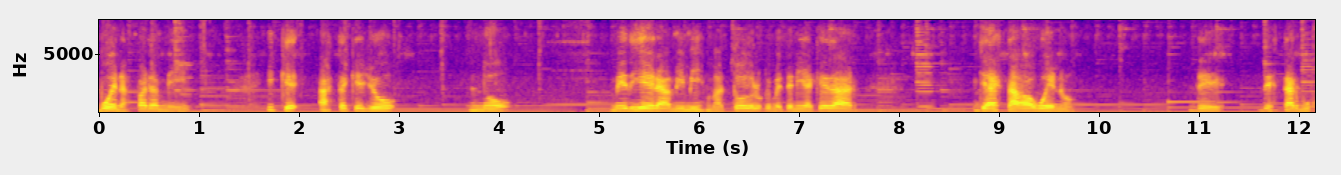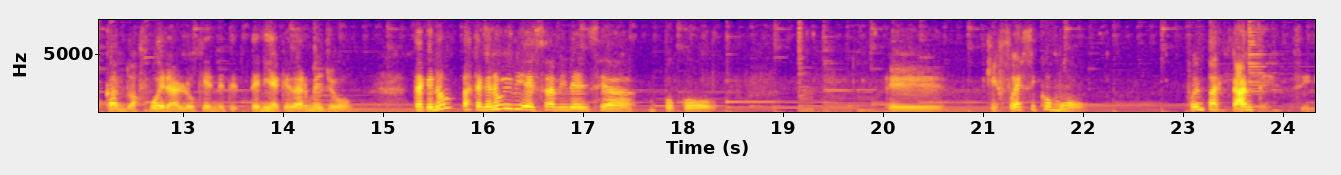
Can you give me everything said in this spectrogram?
buenas para mí y que hasta que yo no me diera a mí misma todo lo que me tenía que dar, ya estaba bueno de de estar buscando afuera lo que tenía que darme yo, hasta que no, hasta que no viví esa vivencia un poco eh, que fue así como, fue impactante, sí,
